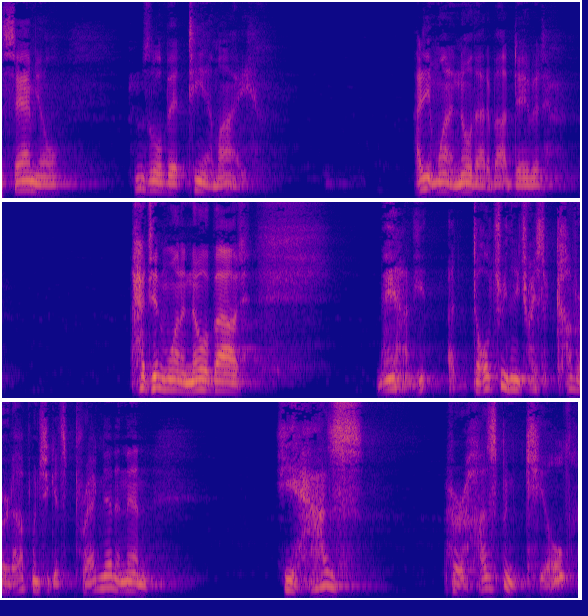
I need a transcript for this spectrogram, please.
2nd Samuel, it was a little bit TMI. I didn't want to know that about David. I didn't want to know about, man, he, adultery. Then he tries to cover it up when she gets pregnant. And then he has her husband killed?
